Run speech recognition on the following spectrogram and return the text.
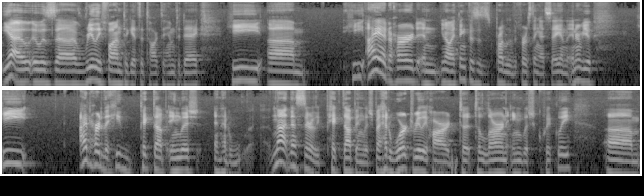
yeah, it, it was uh, really fun to get to talk to him today. He, um, he, I had heard, and you know, I think this is probably the first thing I say in the interview. He, I'd heard that he picked up English and had not necessarily picked up English, but had worked really hard to, to learn English quickly, um,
